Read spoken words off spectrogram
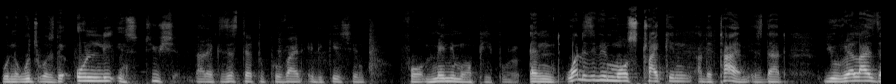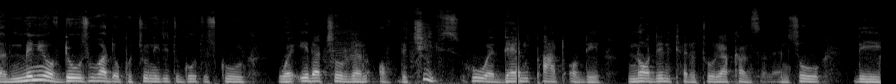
which was the only institution that existed to provide education for many more people. And what is even more striking at the time is that you realize that many of those who had the opportunity to go to school were either children of the chiefs who were then part of the Northern Territorial Council. And so the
